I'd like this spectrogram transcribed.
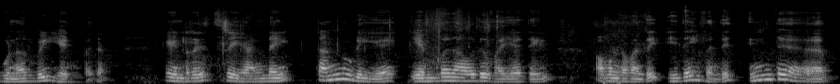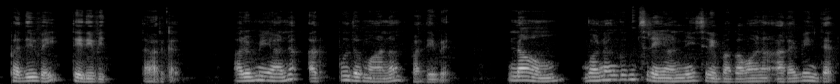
உணர்வு என்பது என்று ஸ்ரீ அன்னை தன்னுடைய எண்பதாவது வயதில் அவங்க வந்து இதை வந்து இந்த பதிவை தெரிவித்தார்கள். அருமையான அற்புதமான பதிவு. நாம் வணங்கும் ஸ்ரீ அன்னை ஸ்ரீ பகவான் அரவிந்தர்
